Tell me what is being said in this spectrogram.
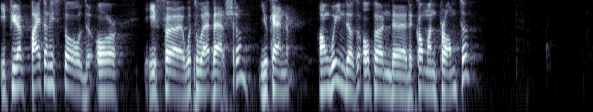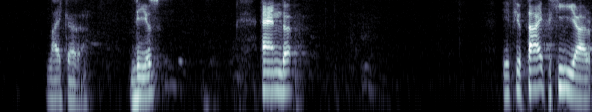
if you have Python installed or if uh, what version, you can, on Windows, open the, the command prompt like uh, this. And uh, if you type here,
